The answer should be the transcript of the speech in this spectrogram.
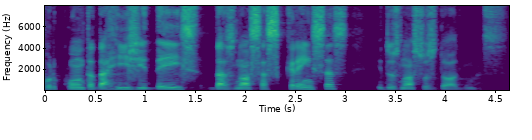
por conta da rigidez das nossas crenças e dos nossos dogmas.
